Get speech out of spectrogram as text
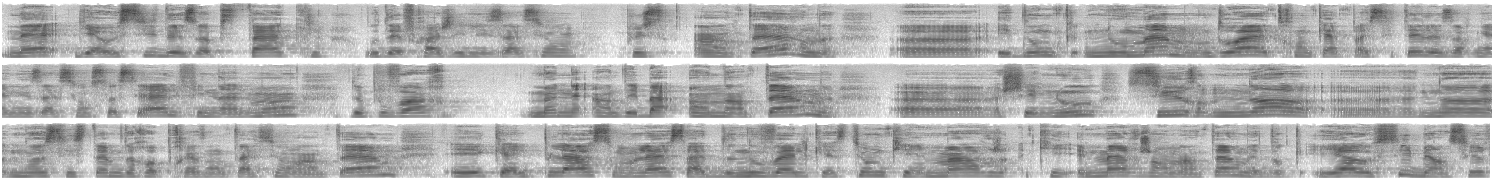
Mais il y a aussi des obstacles ou des fragilisations plus internes. Euh, et donc, nous-mêmes, on doit être en capacité, les organisations sociales, finalement, de pouvoir mener un débat en interne euh, chez nous sur nos, euh, nos, nos, systèmes de représentation interne et quelle place on laisse à de nouvelles questions qui émergent, qui émergent en interne. Et donc, il y a aussi, bien sûr,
